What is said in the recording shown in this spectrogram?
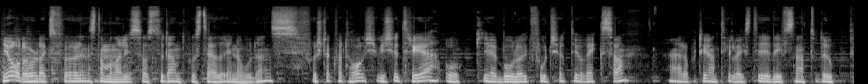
Ja, då var det dags för en snabbanalys av studentbostäder i Nordens första kvartal 2023 och bolaget fortsätter att växa. Här rapporterar en tillväxt i driftsnettot upp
